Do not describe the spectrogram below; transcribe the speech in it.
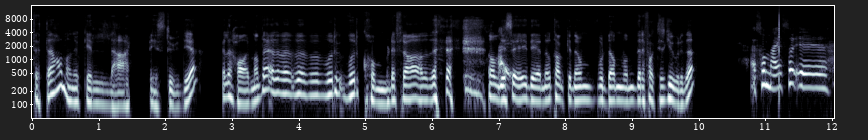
dette har man jo ikke lært i studiet? Eller har man det? Hvor, hvor kommer det fra, alle disse ideene og tankene om hvordan dere faktisk gjorde det? For meg så eh,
